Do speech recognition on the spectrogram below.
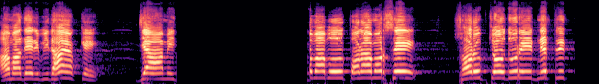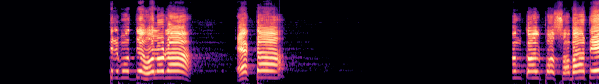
আমাদের বিধায়ককে, যে আমি বাবুর পরামর্শে স্বরূপ চৌধুরীর নেতৃত্বের মধ্যে হলো না একটা সংকল্প সভাতে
